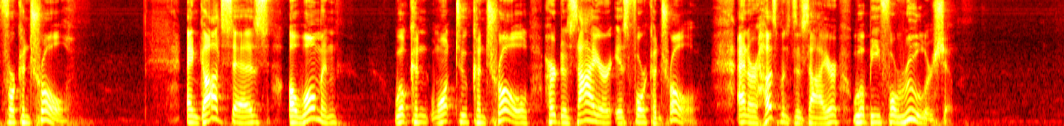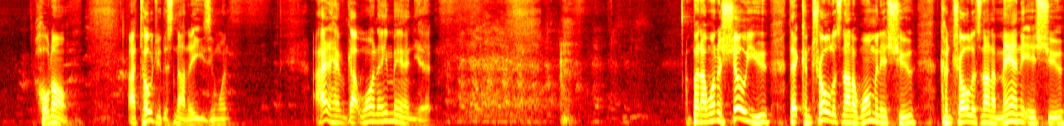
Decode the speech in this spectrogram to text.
for control. And God says a woman will con- want to control, her desire is for control, and her husband's desire will be for rulership. Hold on. I told you this is not an easy one. I haven't got one amen yet. but I want to show you that control is not a woman issue, control is not a man issue,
